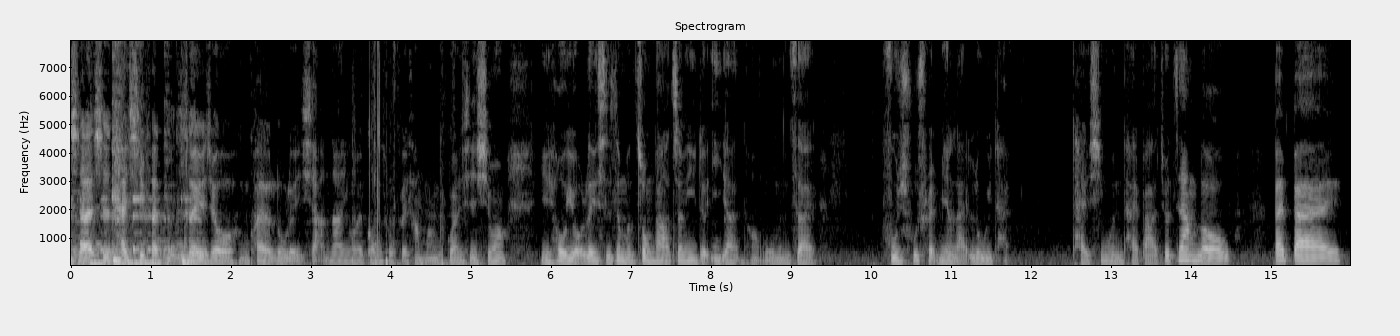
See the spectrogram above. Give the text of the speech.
实在是太气愤了，所以就很快的录了一下。那因为工作非常忙的关系，希望以后有类似这么重大争议的议案哈，我们再浮出水面来录一台台新闻台吧。就这样喽，拜拜。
